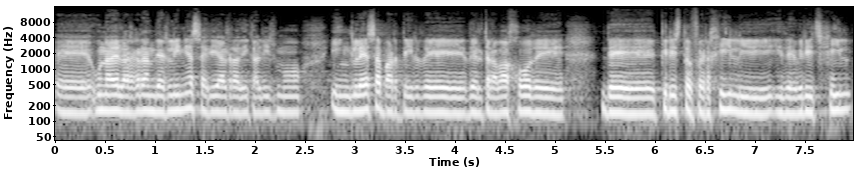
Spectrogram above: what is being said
eh, una de las grandes líneas sería el radicalismo inglés a partir del trabajo de, Christopher Hill y, de Bridge Hill,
